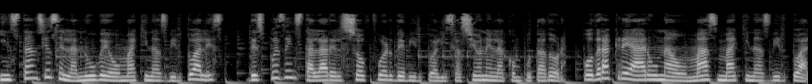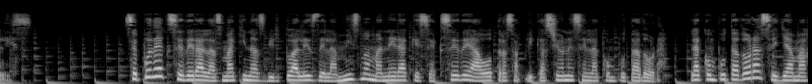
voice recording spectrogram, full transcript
Instancias en la nube o máquinas virtuales, después de instalar el software de virtualización en la computadora, podrá crear una o más máquinas virtuales. Se puede acceder a las máquinas virtuales de la misma manera que se accede a otras aplicaciones en la computadora. La computadora se llama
